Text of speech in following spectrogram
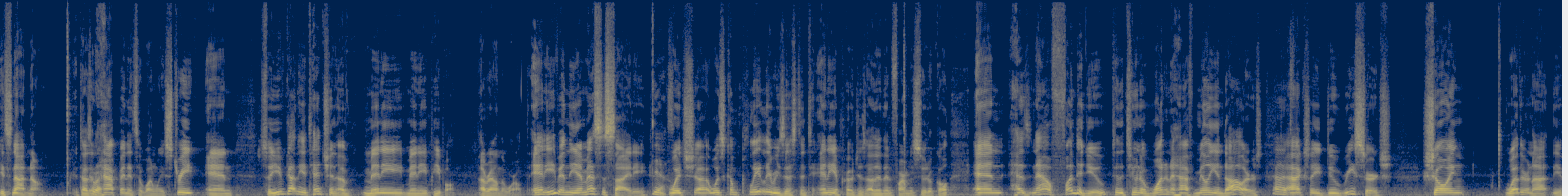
It's not known. It doesn't Correct. happen. It's a one-way street, and so you've gotten the attention of many, many people around the world, and even the MS Society, Yes. which uh, was completely resistant to any approaches other than pharmaceutical, and has now funded you to the tune of one and a half million dollars to actually do research showing whether or not the,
